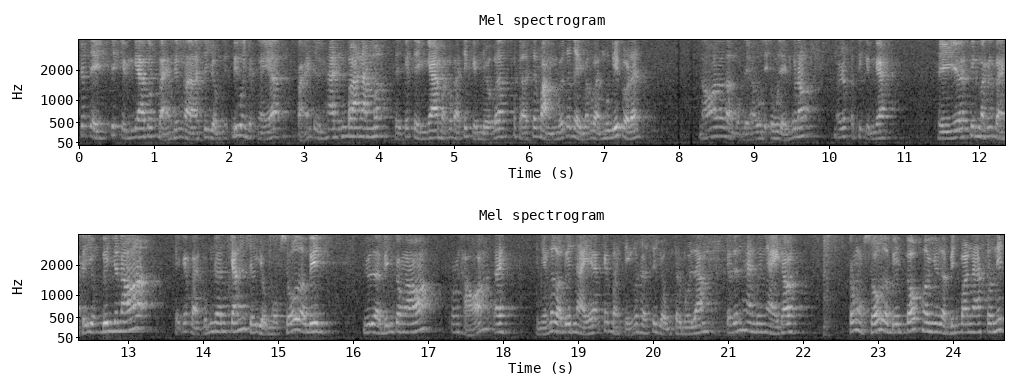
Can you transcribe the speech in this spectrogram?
cái tiền tiết kiệm ga của các bạn khi mà sử dụng biếu quang nhật này á khoảng từ 2 đến 3 năm á thì cái tiền ga mà các bạn tiết kiệm được á có thể sẽ bằng với cái tiền mà các bạn mua bếp rồi đấy. Nó, nó là một điểm ưu điểm, ưu điểm của nó nó rất là tiết kiệm ga. Thì ờ, khi mà các bạn sử dụng pin cho nó thì các bạn cũng nên tránh sử dụng một số loại pin như là pin con ó con thỏ đây. Thì những cái loại pin này á, các bạn chỉ có thể sử dụng từ 15 cho đến 20 ngày thôi. Có một số loại pin tốt hơn như là pin Panasonic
